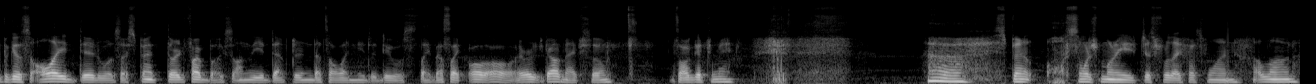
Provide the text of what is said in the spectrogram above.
because all I did was I spent 35 bucks on the adapter and that's all I need to do was like that's like oh oh I already got an X so it's all good for me. Spent oh, so much money just for the Xbox One alone.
